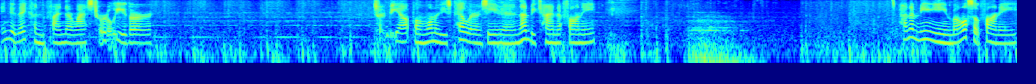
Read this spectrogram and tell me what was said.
Maybe they couldn't find their last turtle either. Turn me up on one of these pillars even, that'd be kinda funny. Kinda mean, but also funny.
